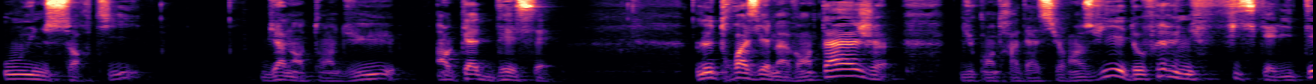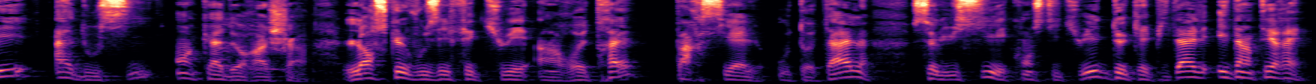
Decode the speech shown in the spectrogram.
ou une sortie, bien entendu, en cas de décès. Le troisième avantage du contrat d'assurance vie est d'offrir une fiscalité adoucie en cas de rachat. Lorsque vous effectuez un retrait, partiel ou total, celui-ci est constitué de capital et d'intérêt.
